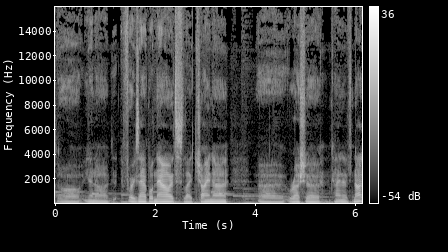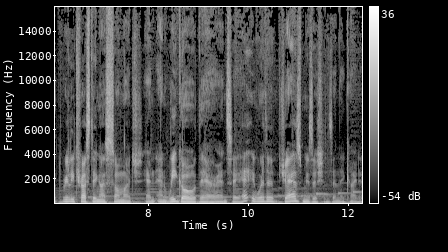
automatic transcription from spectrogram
So, you know, for example, now it's like China, uh, Russia, kind of not really trusting us so much. And, and we go there and say, hey, we're the jazz musicians. And they kind of.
